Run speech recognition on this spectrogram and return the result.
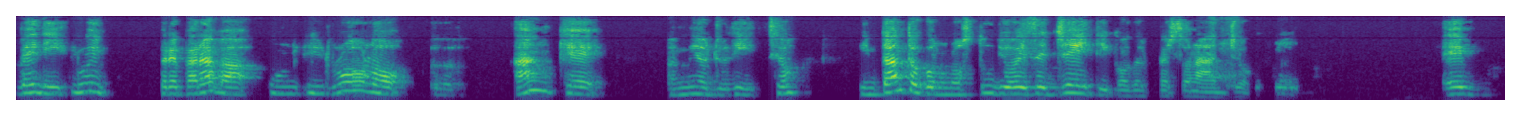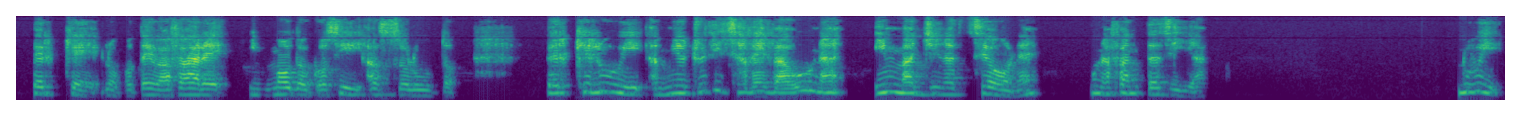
vedi, lui preparava un, il ruolo eh, anche, a mio giudizio, intanto con uno studio esegetico del personaggio. E perché lo poteva fare in modo così assoluto? Perché lui, a mio giudizio, aveva una immaginazione, una fantasia. Lui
